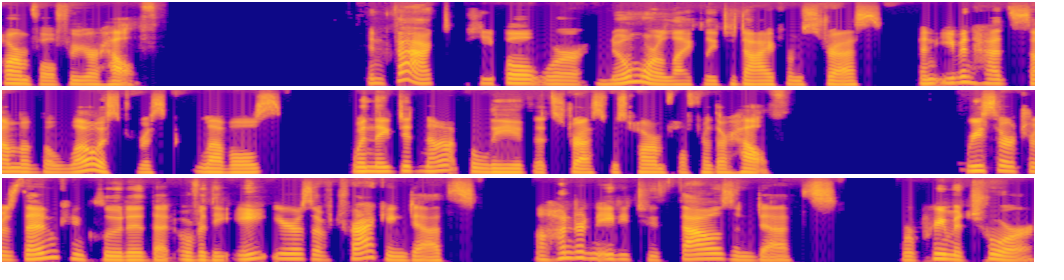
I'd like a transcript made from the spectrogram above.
harmful for your health. In fact, people were no more likely to die from stress and even had some of the lowest risk levels when they did not believe that stress was harmful for their health. Researchers then concluded that over the eight years of tracking deaths, 182,000 deaths were premature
